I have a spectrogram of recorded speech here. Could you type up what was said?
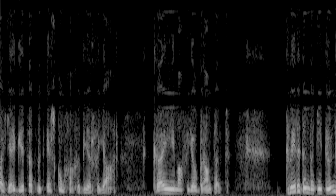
as jy weet wat met Eskom gaan gebeur vir jaar, kry maar vir jou brandhout. Tweede ding wat jy doen,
